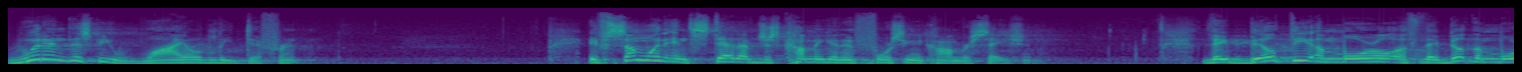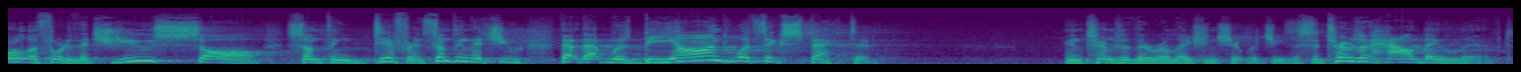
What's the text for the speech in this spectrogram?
wouldn't this be wildly different? If someone, instead of just coming in and forcing a conversation, they built the immoral, they built the moral authority that you saw something different, something that you that, that was beyond what's expected in terms of their relationship with Jesus, in terms of how they lived.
